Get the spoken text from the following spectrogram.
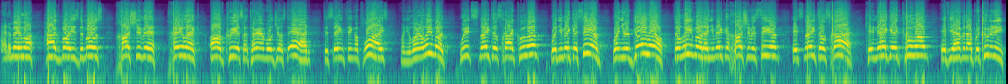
and Mela, Hagba is the most Chashive Chelek of Kriyas HaTarim. We'll just add, the same thing applies when you learn a limud. With Snaitel Schar Kulam, when you make a Siyam, when you're Goylel, the limud, and you make a Chashiv Siyam, it's Snaitel Schar. Keneged Kulam, if you have an opportunity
